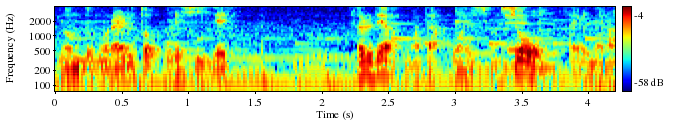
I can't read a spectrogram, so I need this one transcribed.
読んでもらえると嬉しいです。それではまたお会いしましょう。さようなら。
